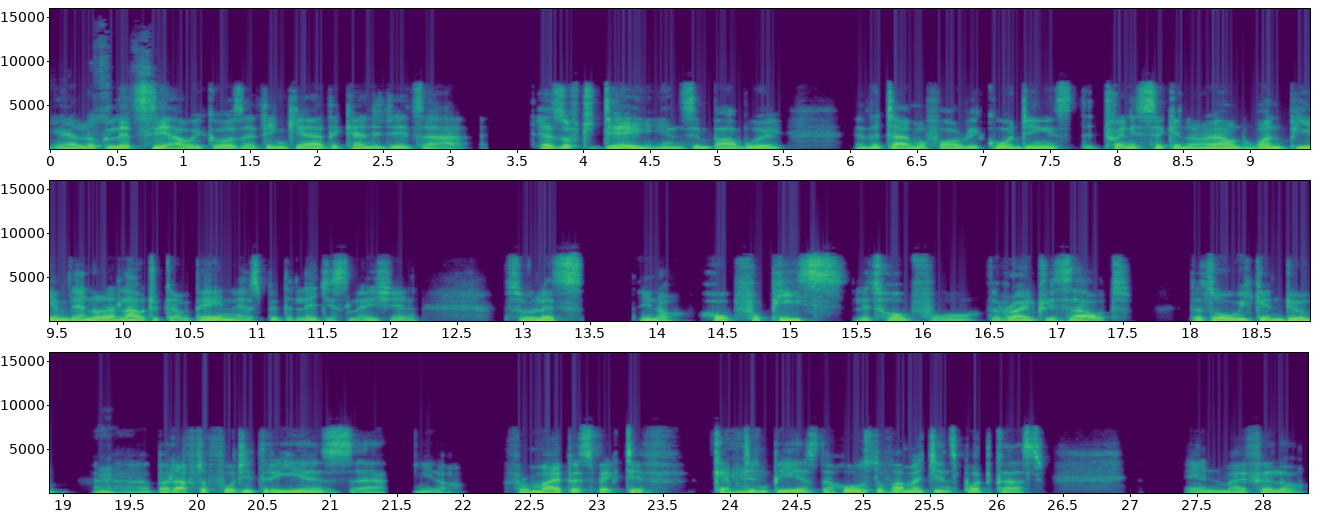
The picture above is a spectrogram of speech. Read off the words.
Yeah, look, let's see how it goes. I think yeah, the candidates are as of today in Zimbabwe at the time of our recording is the 22nd around 1 p.m. They're not allowed to campaign as per the legislation. So let's, you know, hope for peace. Let's hope for the right result. That's all we can do. Mm. Uh, but after 43 years, uh, you know, from my perspective, Captain P as the host of Amagentz podcast and my fellow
